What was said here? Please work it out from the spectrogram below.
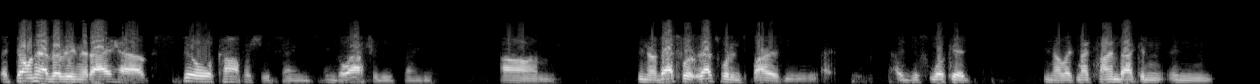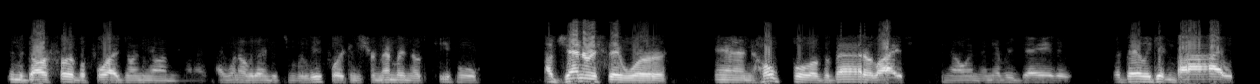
that don't have everything that I have still accomplish these things and go after these things. Um, you know, that's what that's what inspires me. I, I just look at, you know, like my time back in in in the Darfur before I joined the army. When I, I went over there and did some relief work, and just remembering those people how generous they were and hopeful of a better life, you know, and, and every day they, they're barely getting by with,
